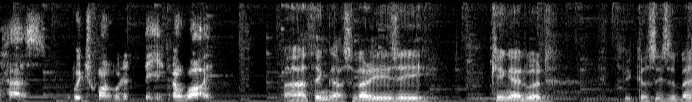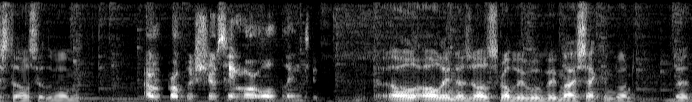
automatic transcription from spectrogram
has, which one would it be and why? I think that's very easy. King Edward, because he's the best horse at the moment. I would probably choose him or all into. All, all in as horse probably will be my second one, but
